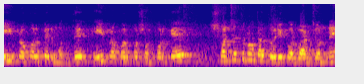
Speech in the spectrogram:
এই প্রকল্পের মধ্যে এই প্রকল্প সম্পর্কে সচেতনতা তৈরি করবার জন্যে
